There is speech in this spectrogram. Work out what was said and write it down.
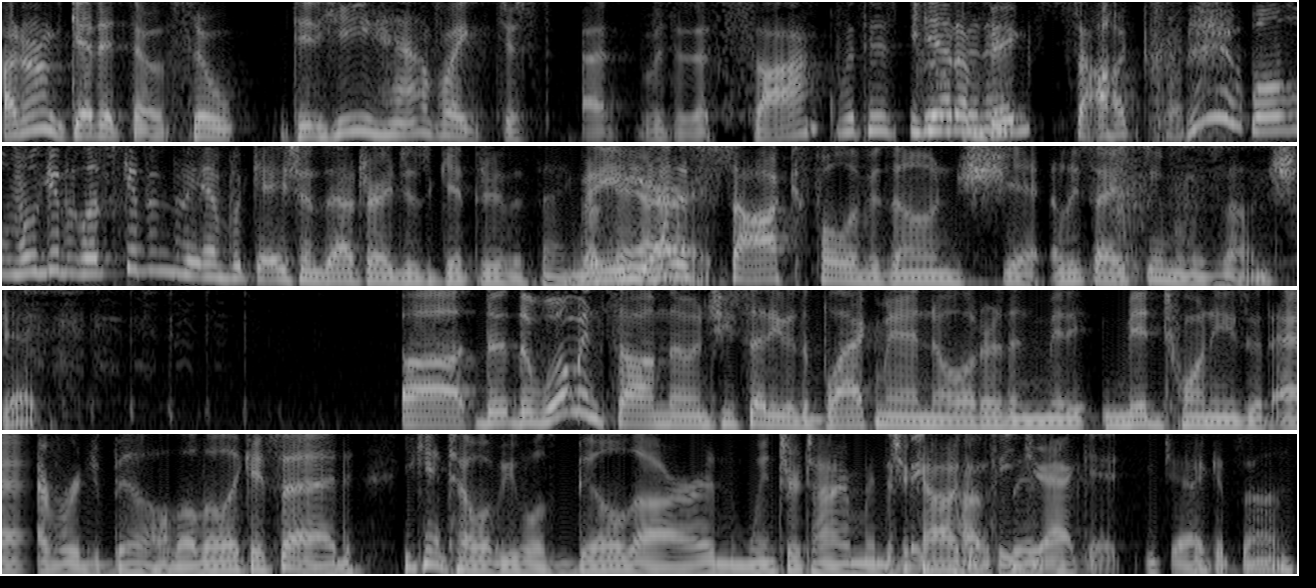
I don't get it though. So did he have like just a was it a sock with his? He had a in it? big sock. Well, we'll get let's get into the implications after I just get through the thing. But he, Okay, had a sock full of his own shit. At least I assume it was his own shit. Uh, the the woman saw him though, and she said he was a black man, no older than mid mid twenties, with average build. Although, like I said, you can't tell what people's build are in wintertime in The big Chicago. puffy they have jacket. puffy jackets on.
